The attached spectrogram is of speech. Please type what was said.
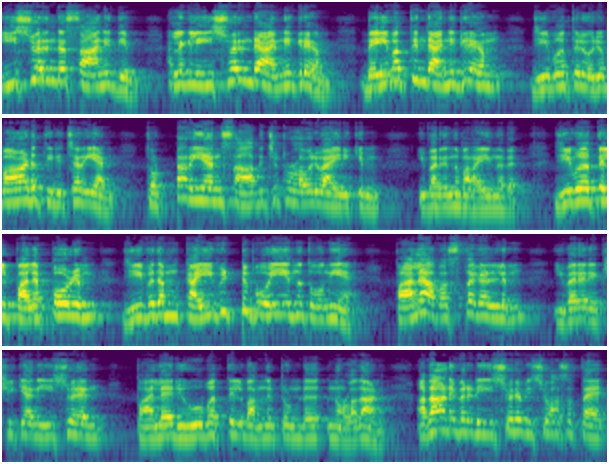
ഈശ്വരന്റെ സാന്നിധ്യം അല്ലെങ്കിൽ ഈശ്വരന്റെ അനുഗ്രഹം ദൈവത്തിന്റെ അനുഗ്രഹം ജീവിതത്തിൽ ഒരുപാട് തിരിച്ചറിയാൻ തൊട്ടറിയാൻ സാധിച്ചിട്ടുള്ളവരുമായിരിക്കും ഇവരെന്ന് പറയുന്നത്. ജീവിതത്തിൽ പലപ്പോഴും ജീവിതം കൈവിട്ടു പോയി എന്ന് തോന്നിയ പല അവസ്ഥകളിലും ഇവരെ രക്ഷിക്കാൻ ഈശ്വരൻ പല രൂപത്തിൽ വന്നിട്ടുണ്ട് എന്നുള്ളതാണ്. അതാണ് ഇവരുടെ ഈശ്വര വിശ്വാസത്തെ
